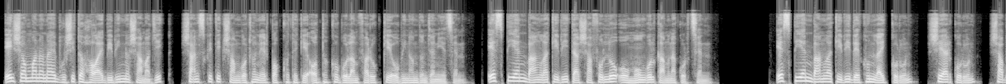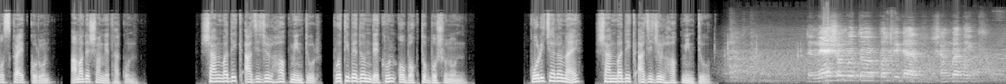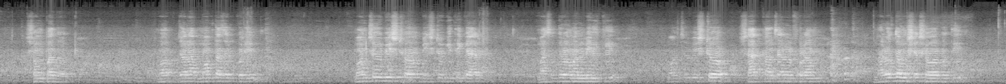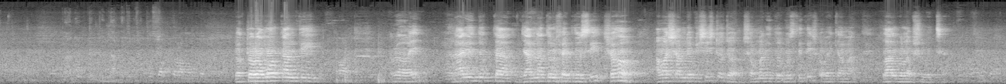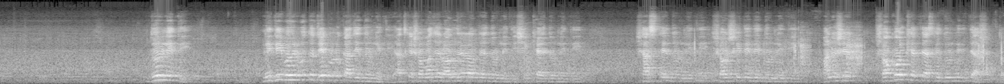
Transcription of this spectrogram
এই সম্মাননায় ভূষিত হওয়ায় বিভিন্ন সামাজিক, সাংস্কৃতিক সংগঠনের পক্ষ থেকে অধ্যক্ষ গোলাম ফারুককে অভিনন্দন জানিয়েছেন। এসপিএন বাংলা টিভি তার সাফল্য ও মঙ্গল কামনা করছেন। এসপিএন বাংলা টিভি দেখুন, লাইক করুন, শেয়ার করুন, সাবস্ক্রাইব করুন, আমাদের সঙ্গে থাকুন। সাংবাদিক আজিজুল হক মিন্টুর প্রতিবেদন দেখুন ও বক্তব্য শুনুন। পরিচালনায় সাংবাদিক আজিজুল হক মিন্টু। ন্যায়সঙ্গত পত্রিকার সাংবাদিক সম্পাদক জনাব মমতাজুল করিম, মঞ্চবিষ্ট বিষ্ট গীতিকার মাসুদুর রহমান মিল্কি, মঞ্চবিষ্ট সাত কালচারাল ফোরাম ভারত অংশের সভাপতি ডক্টর অমর কান্তি রয় নারী উদ্যোক্তা জান্নাতুল ফেরদৌসি সহ আমার সামনে বিশিষ্ট জন সম্মানিত উপস্থিতি, সবাইকে আমার লাল গোলাপ শুভেচ্ছা। দুর্নীতি। নীতি বহির্ভূত যে কোনো কাজে দুর্নীতি। আজকে সমাজে রন্ধ্রে রন্ধ্রে দুর্নীতি, শিক্ষায় দুর্নীতি, স্বাস্থ্যে দুর্নীতি, সংস্কৃতিতে দুর্নীতি, মানুষের সকল ক্ষেত্রে আজকে দুর্নীতিতে আসক্ত।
